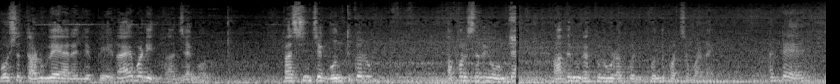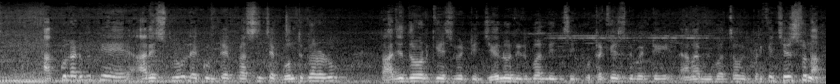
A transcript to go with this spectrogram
భవిష్యత్తు అడుగులేయాలని చెప్పి రాయబడి రాజ్యాంగంలో. ప్రశ్నించే గొంతుకలు తప్పనిసరిగా ఉంటాయి ప్రాథమిక హక్కులు కూడా కొన్ని పొందుపరచబడ్డాయి. అంటే హక్కులు అడిగితే అరెస్టులు లేకుంటే ప్రశ్నించే గొంతుకలను రాజద్రోహుల కేసు పెట్టి జైలు నిర్బంధించి కుట్ర కేసులు పెట్టి నానా విభత్సం ఇప్పటికే చేస్తున్నారు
